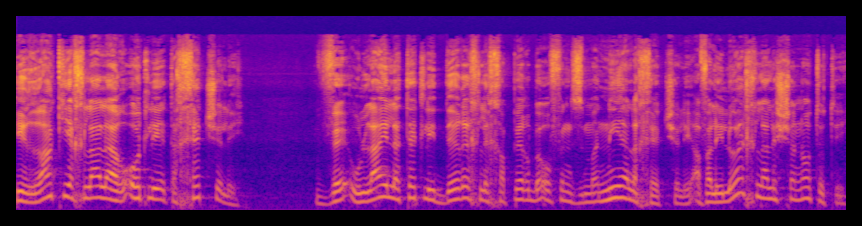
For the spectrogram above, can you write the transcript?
היא רק יכלה להראות לי את החטא שלי, ואולי לתת לי דרך לכפר באופן זמני על החטא שלי, אבל היא לא יכלה לשנות אותי,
